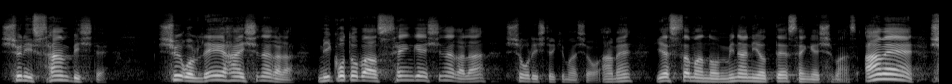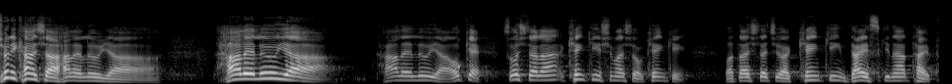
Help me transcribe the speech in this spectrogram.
主に賛美して、主を礼拝しながら、御言葉を宣言しながら勝利していきましょう。アメンイエス様の皆によって宣言します。アメン主に感謝ハレルヤハレルヤハレルヤ !OK。そしたら献金しましょう。献金。私たちは献金大好きなタイプ。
